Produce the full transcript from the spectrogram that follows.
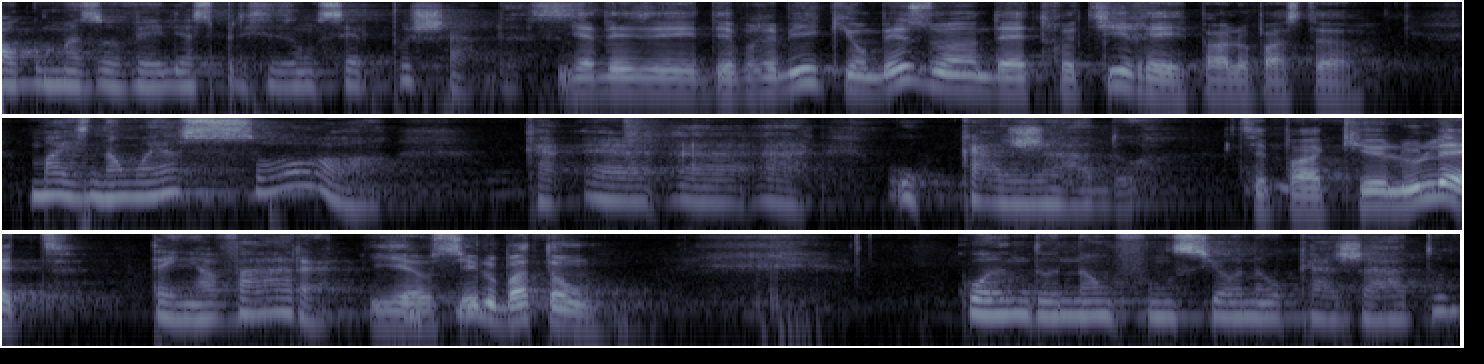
Algumas ovelhas precisam ser puxadas. Il y a des, des brebis qui ont besoin d'être tirées par le pasteur. Mas não é só ca- é, a- a- o cajado. C'est pas que l'oulette. tem a vara. il y a aussi le bâton. Quando não funciona o cajado,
